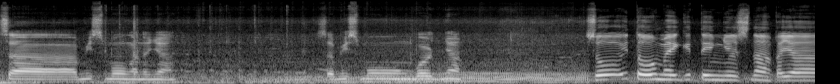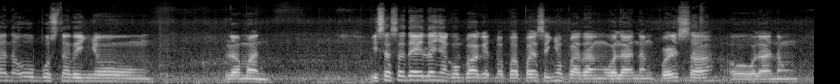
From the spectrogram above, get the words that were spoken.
sa mismong ano niya sa mismong board niya. So ito may 10 years na kaya naubos na rin yung laman. Isa sa dahilan niya kung bakit mapapansin nyo parang wala ng persa o wala ng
